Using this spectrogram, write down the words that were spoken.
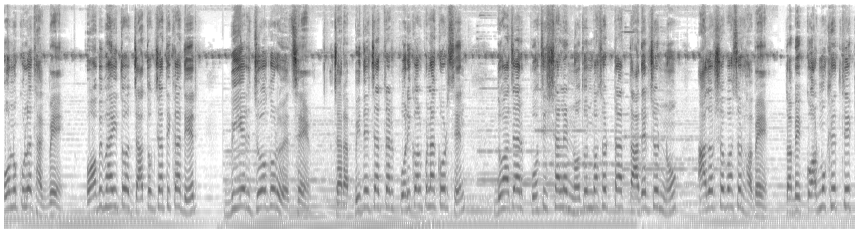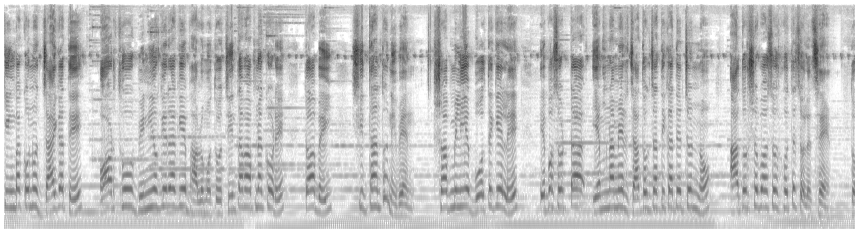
অনুকূলে থাকবে। অবিবাহিত জাতক জাতিকাদের বিয়ের যোগও রয়েছে। যারা বিদেশ যাত্রার পরিকল্পনা করছেন দু হাজার পঁচিশ সালের নতুন বছরটা তাদের জন্য আদর্শ বছর হবে। তবে কর্মক্ষেত্রে কিংবা কোনো জায়গাতে অর্থ বিনিয়োগের আগে ভালো মতো চিন্তা ভাবনা করে তবেই সিদ্ধান্ত নেবেন। সব মিলিয়ে বলতে গেলে এবছরটা এম নামের জাতক জাতিকাদের জন্য আদর্শ বছর হতে চলেছে। তো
